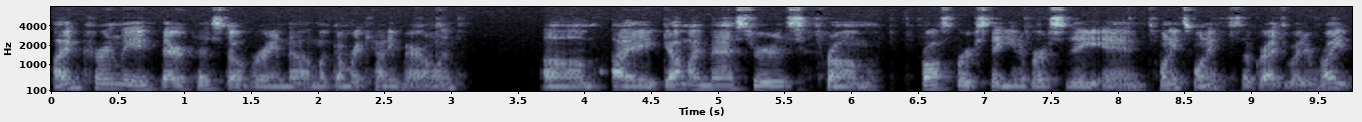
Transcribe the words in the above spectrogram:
I'm currently a therapist over in uh, Montgomery County, Maryland. Um, I got my master's from Frostburg State University in 2020, so graduated right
